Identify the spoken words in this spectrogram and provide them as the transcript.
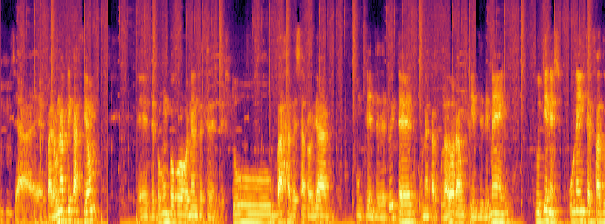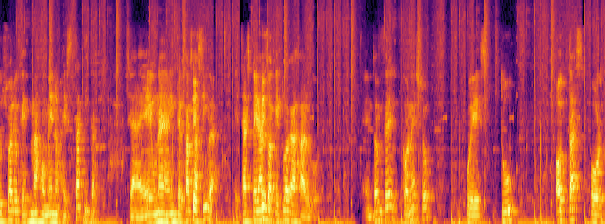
O sea, eh, para una aplicación, eh, te pongo un poco en antecedentes. Tú vas a desarrollar un cliente de Twitter, una calculadora, un cliente de email. Tú tienes una interfaz de usuario que es más o menos estática. O sea, es una interfaz pasiva. Está esperando a que tú hagas algo. Entonces, con eso, pues tú optas por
